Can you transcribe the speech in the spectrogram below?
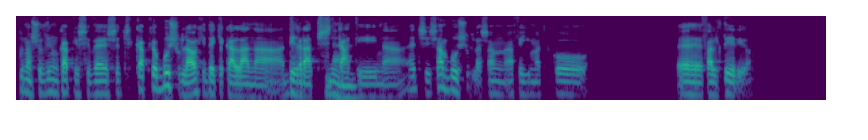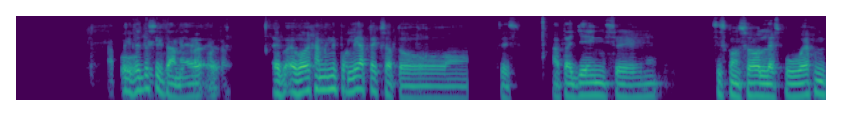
που να σου δίνουν κάποιες ιδέες, έτσι, κάποιο μπούσουλα, όχι και καλά να αντιγράψεις ναι. κάτι, να, έτσι, σαν μπούσουλα, σαν αφηγηματικό ε, φαλτήριο. Από δεν το συζητάμε. Ε, ε, εγώ, εγώ είχα μείνει πολύ απ' έξω από, το, ξέρεις, από τα games ε, στις κονσόλες που έχουν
